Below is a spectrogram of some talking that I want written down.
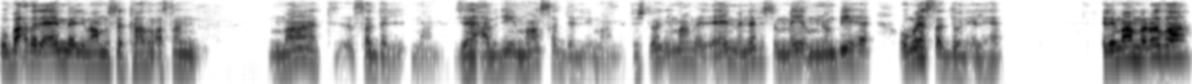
وبعض الأئمة الإمام موسى الكاظم أصلا ما صدى للإمامة. زين العابدين ما صدى للإمامة. فشلون إمامة الأئمة نفسهم ما يؤمنون بها وما يصدون إلها؟ الإمام الرضا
